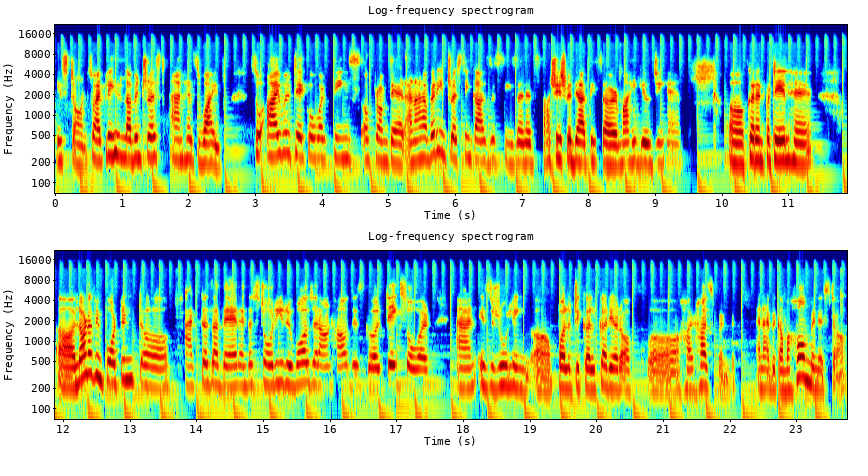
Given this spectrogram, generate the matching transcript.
based on. So I play his love interest and his wife. So I will take over things uh, from there. And I have very interesting cast this season. It's Ashish Vidyarthi sir, Mahie Gill ji hai, uh, Karan Patel. A lot of important uh, actors are there, and the story revolves around how this girl takes over and is ruling uh, political career of uh, her husband. And I become a home minister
